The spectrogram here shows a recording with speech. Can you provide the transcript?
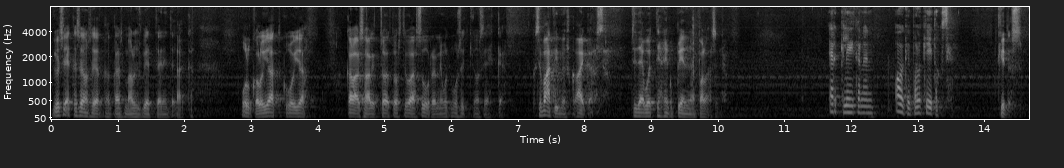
Kyllä se ehkä se on se, jonka kanssa mä olisin viettää niitä aikaa. Ulkoilu jatkuu ja kalasaalit toivottavasti vaan suureni, mutta musiikki on se ehkä, se vaatii myös aikansa. Sitä ei voi tehdä niin pienenä palasena. Erkki Liikanen, oikein paljon kiitoksia. Kiitos.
